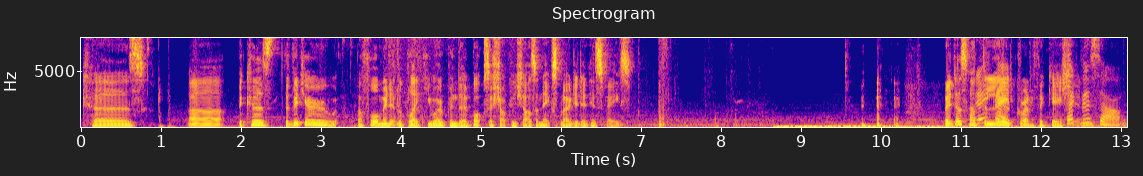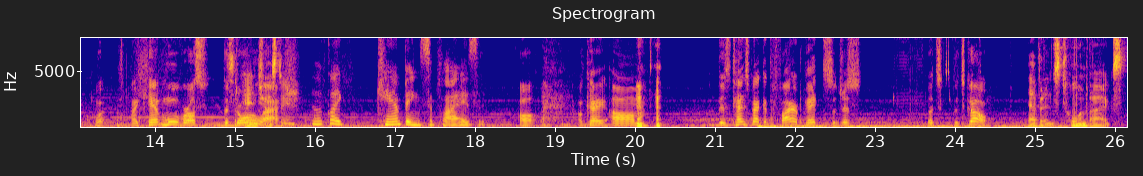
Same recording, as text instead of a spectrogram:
cause uh because the video before made it look like you opened a box of shotgun shells and they exploded in his face. but it does have Jacob, delayed gratification. Check this out. What? I can't move or else the door will Interesting. latch. They look like camping supplies. Oh, okay. Um, there's tents back at the fire pit, so just let's let's go. Evidence torn bags.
